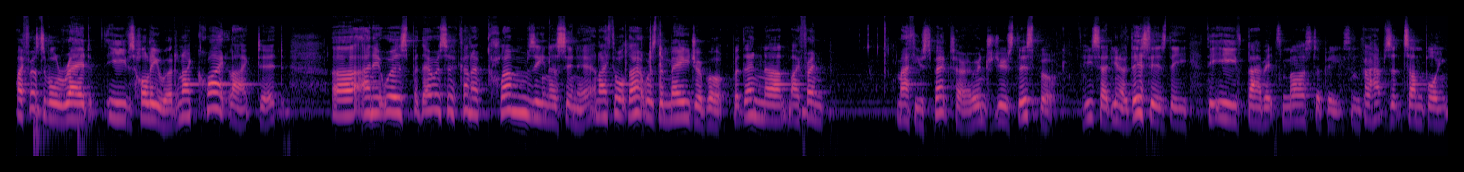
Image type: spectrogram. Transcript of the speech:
I first of all read Eve's Hollywood, and I quite liked it. Uh, and it was, but there was a kind of clumsiness in it, and I thought that was the major book. But then uh, my friend Matthew Specktor, who introduced this book, he said, you know, this is the, the Eve Babitz masterpiece, and perhaps at some point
